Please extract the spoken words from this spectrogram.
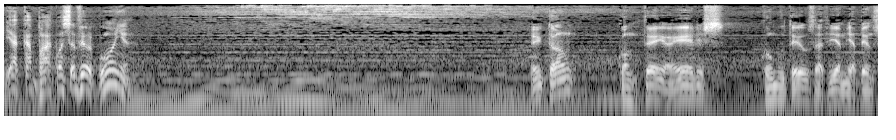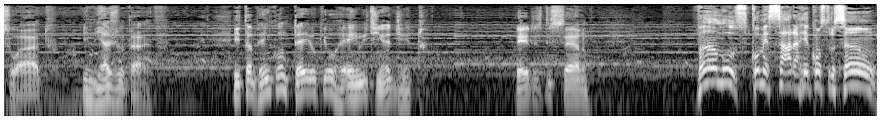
e acabar com essa vergonha. Então, contei a eles como Deus havia me abençoado e me ajudado. E também contei o que o rei me tinha dito. Eles disseram: Vamos começar a reconstrução!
